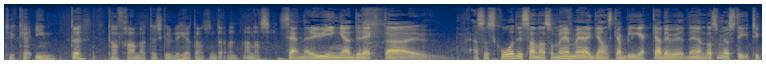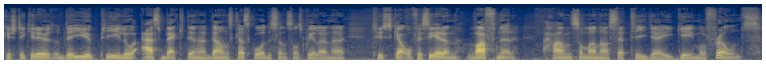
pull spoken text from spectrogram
tycker jag inte tar fram att det skulle heta något sånt där. Men annars. Sen är det ju inga direkta Alltså skådisarna som är med är ganska bleka Det, det enda som jag sti- tycker sticker ut och Det är ju Pilo Asbeck Den här danska skådisen som spelar den här Tyska officeren Waffner Han som man har sett tidigare i Game of Thrones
